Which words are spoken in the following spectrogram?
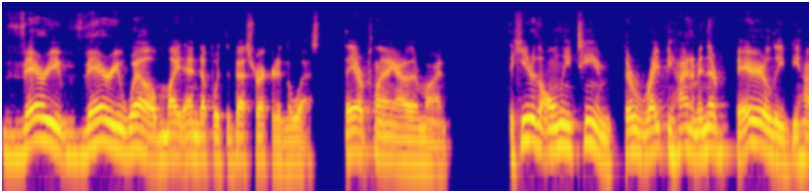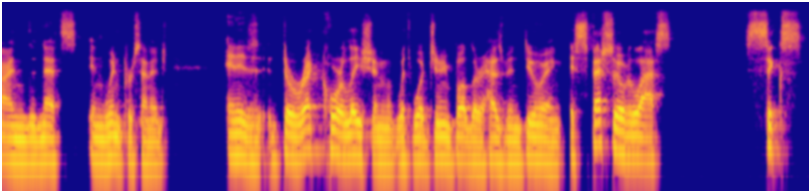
very, very well might end up with the best record in the West. They are playing out of their mind. The Heat are the only team; they're right behind them, and they're barely behind the Nets in win percentage and is direct correlation with what Jimmy Butler has been doing, especially over the last six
